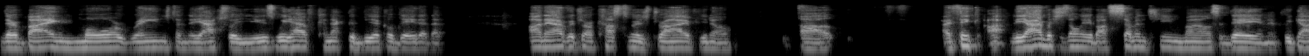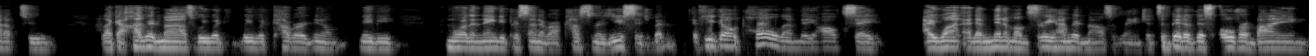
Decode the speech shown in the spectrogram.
they're buying more range than they actually use. We have connected vehicle data that, on average, our customers drive. You know, uh, I think uh, the average is only about 17 miles a day, and if we got up to like a 100 miles, we would we would cover you know maybe more than 90% of our customers' usage. But if you go poll them, they all say, I want at a minimum 300 miles of range. It's a bit of this overbuying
